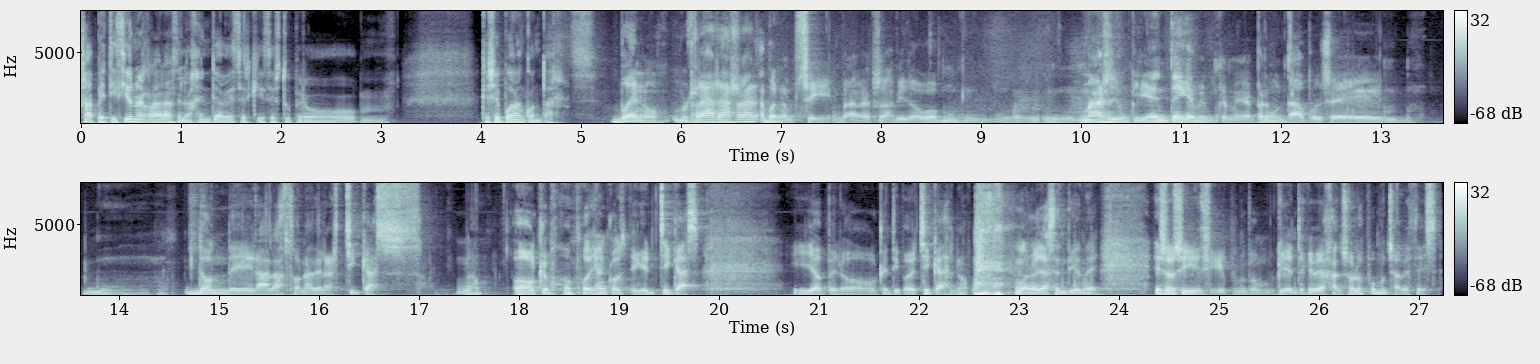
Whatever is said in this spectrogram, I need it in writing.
O sea, peticiones raras de la gente a veces que dices tú, pero. Que se puedan contar. Bueno, raras, raras. Bueno, sí, ha habido más de un cliente que me, ha preguntado, pues, eh, dónde era la zona de las chicas, ¿no? O cómo podían conseguir chicas. Y yo, pero ¿qué tipo de chicas? ¿no? bueno, ya se entiende. Eso sí, sí, clientes que viajan solos, pues muchas veces.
